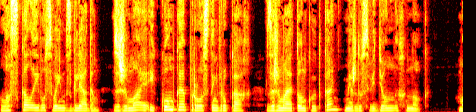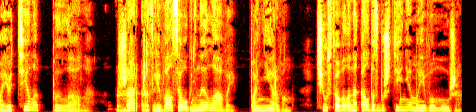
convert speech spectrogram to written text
ласкала его своим взглядом, сжимая и комкая простынь в руках, зажимая тонкую ткань между сведенных ног. Мое тело пылало. Жар разливался огненной лавой по нервам. Чувствовала накал возбуждения моего мужа.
